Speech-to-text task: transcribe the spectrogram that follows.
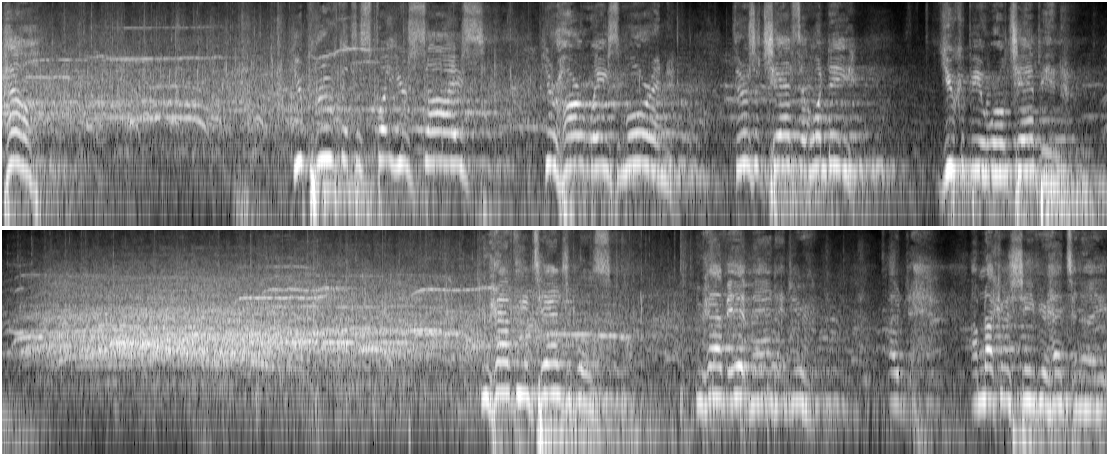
Hell, you proved that despite your size, your heart weighs more, and there's a chance that one day you could be a world champion. You have the intangibles. You have it, man, and you're. I, I'm not gonna shave your head tonight.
